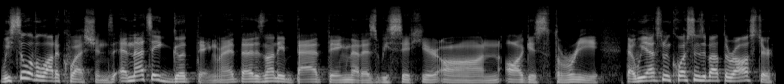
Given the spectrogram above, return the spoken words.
we still have a lot of questions, and that's a good thing, right? That is not a bad thing that as we sit here on August 3, that we have some questions about the roster.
